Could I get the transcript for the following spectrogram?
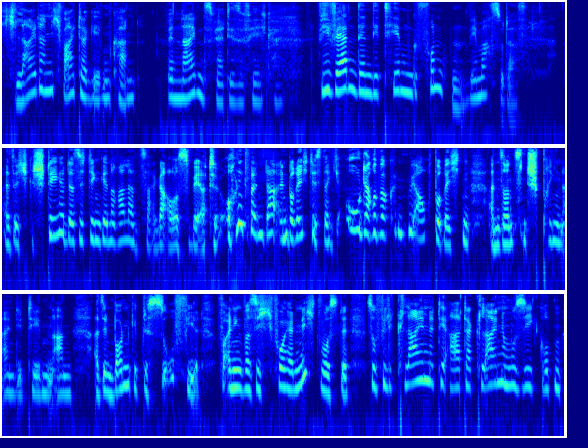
die ich leider nicht weitergeben kann. Beneidenswert, diese Fähigkeit. Wie werden denn die Themen gefunden? Wie machst du das? Also ich gestehe, dass ich den Generalanzeiger auswerte. Und wenn da ein Bericht ist, denke ich, oh, darüber könnten wir auch berichten. Ansonsten springen einen die Themen an. Also in Bonn gibt es so viel. Vor allen Dingen, was ich vorher nicht wusste. So viele kleine Theater, kleine Musikgruppen.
